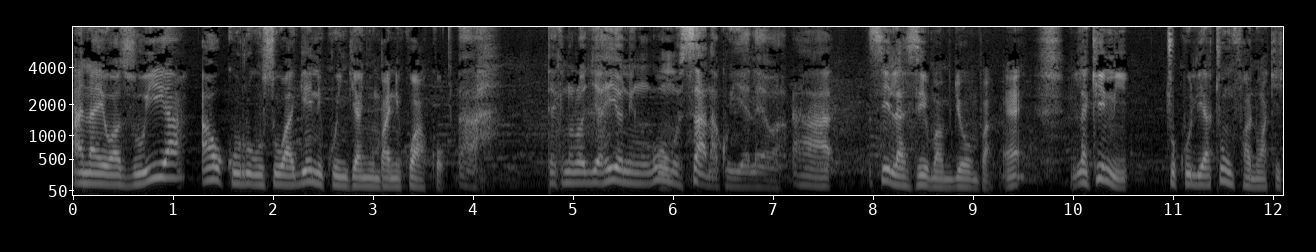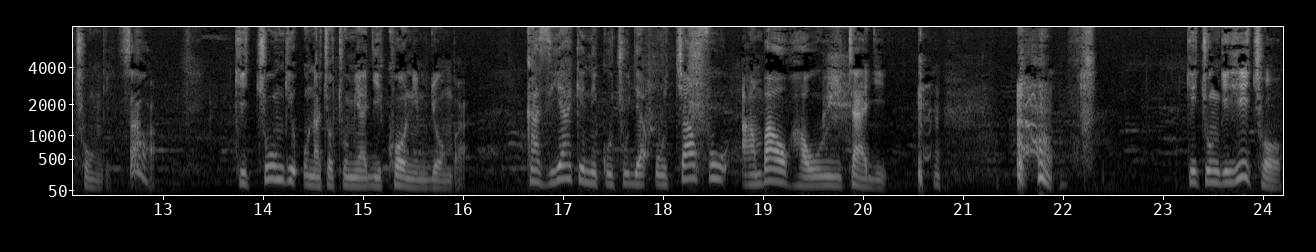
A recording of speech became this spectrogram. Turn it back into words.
anayewazuia au kuruhusu wageni kuingia nyumbani kwako. Ah, teknolojia hiyo ni ngumu sana kuielewa. Ah, si lazima mjomba eh? Lakini chukulia tu mfano wa kichungi, sawa? Kichungi unachotumia jikoni, mjomba, kazi yake ni kuchuja uchafu ambao hauhitaji. Kichungi hicho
